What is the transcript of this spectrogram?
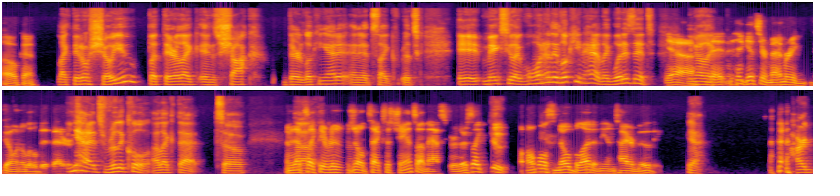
Oh, okay. Like they don't show you, but they're like in shock. They're looking at it and it's like it's it makes you like, well, what are they looking at? Like what is it? Yeah, You know, like- it, it gets your memory going a little bit better. Yeah, it's really cool. I like that. So I mean, that's Uh, like the original Texas Chainsaw Massacre. There's like dude, almost no blood in the entire movie. Yeah hard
